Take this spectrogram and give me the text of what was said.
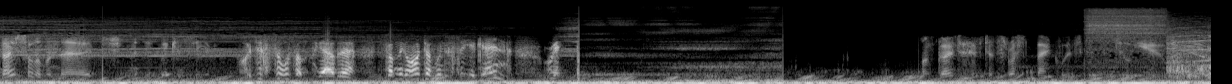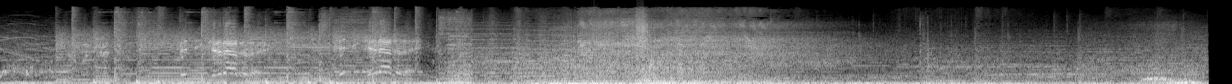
No, Solomon, uh, we can see him. I just saw something over there. Something I don't want to see again. Rick. I'm going to have to thrust backwards until you. Vinny, get out of there!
